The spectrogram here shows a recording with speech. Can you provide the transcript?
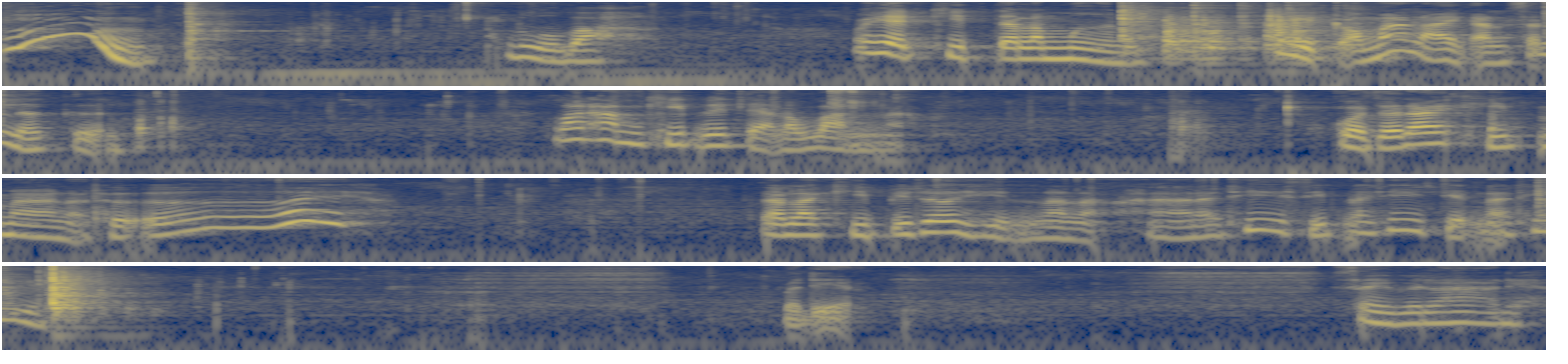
อืมดูบ่ว่าเห็ดคลิปแต่ละหมื่นเห็ดก็เอามาหลายกันซะเหลือเกิน ว่าทำคลิปในแต่ละวันน่ะ กว่าจะได้คลิปมาน่ะ เธอเอ้ยแต่ละคลิปที่เธอเห็นนั่นน่ะหานาทีสิบนาทีเจ็ดนาที ประเดี๋ยวใส่เวลาเนี่ย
